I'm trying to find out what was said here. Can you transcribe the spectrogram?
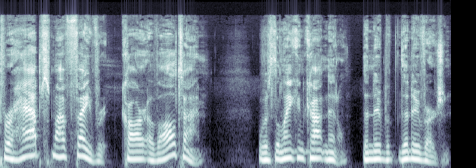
perhaps my favorite car of all time was the Lincoln Continental, the new the new version,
